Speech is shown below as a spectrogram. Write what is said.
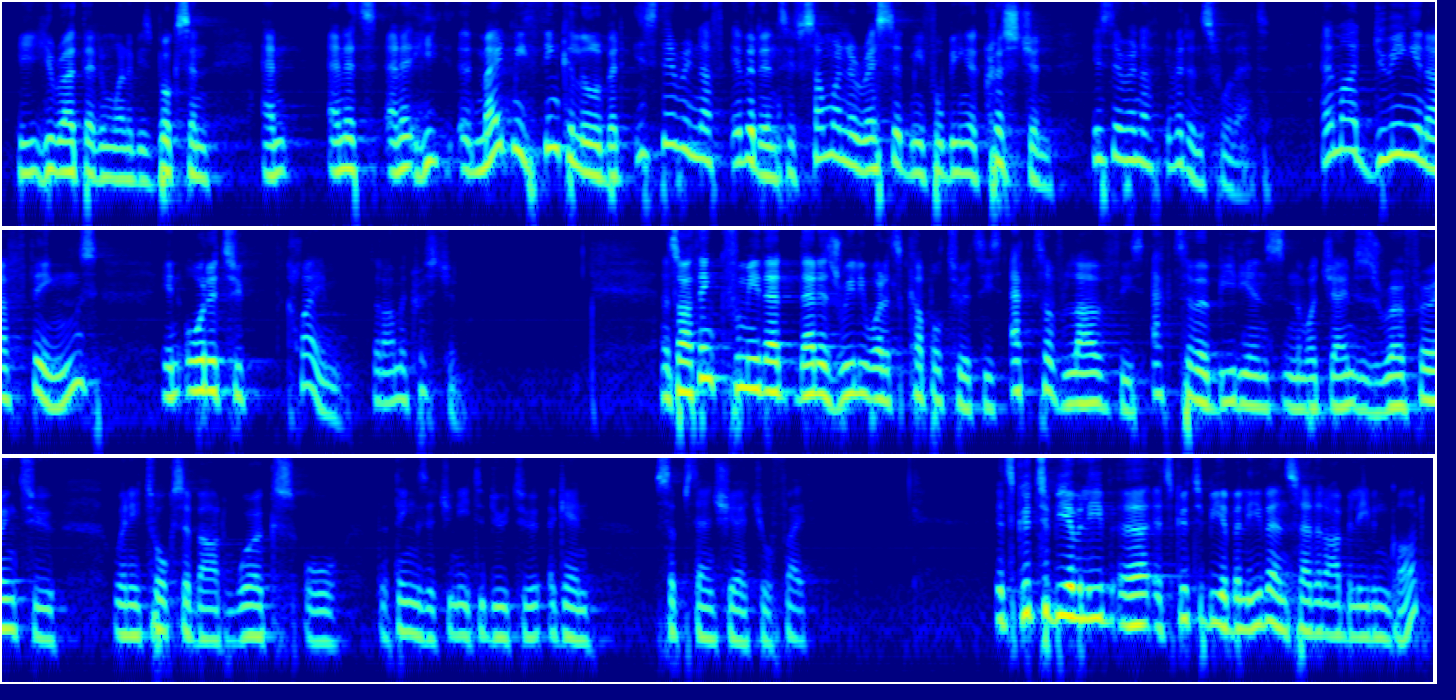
He, he wrote that in one of his books. And, and, and, it's, and it, he, it made me think a little bit is there enough evidence? If someone arrested me for being a Christian, is there enough evidence for that? Am I doing enough things in order to claim that I'm a Christian? And so I think for me that that is really what it's coupled to. It's these acts of love, these acts of obedience, and what James is referring to when he talks about works or the things that you need to do to, again, substantiate your faith. It's good to be a believer. Uh, it's good to be a believer and say that I believe in God.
